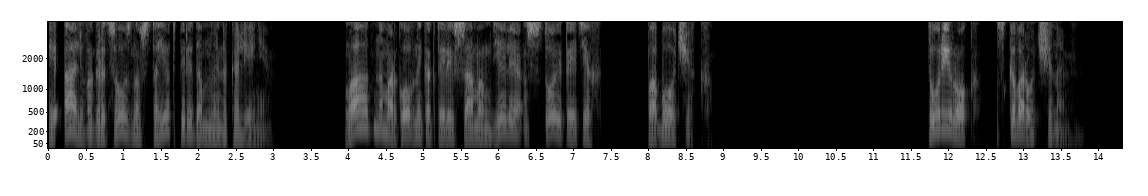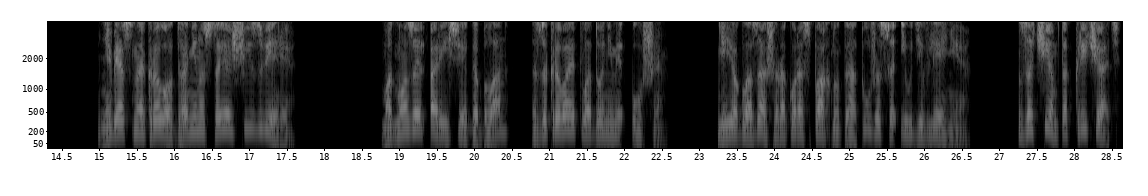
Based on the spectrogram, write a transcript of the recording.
и Альва грациозно встает передо мной на колени. Ладно, морковный коктейль в самом деле стоит этих побочек. Тури-рок, сковородчина. Небесное крыло, да они настоящие звери. Мадемуазель Арисия де Блан закрывает ладонями уши. Ее глаза широко распахнуты от ужаса и удивления. «Зачем так кричать?»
